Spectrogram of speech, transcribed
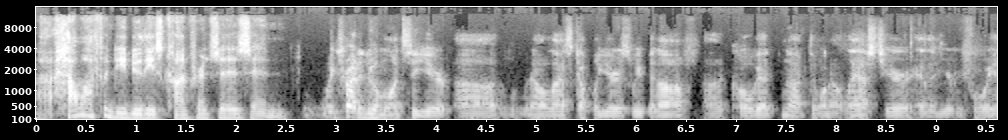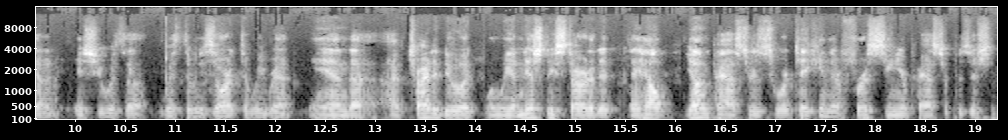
Uh, how often do you do these conferences? And we try to do them once a year. Uh, you know, last couple of years we've been off. Uh, COVID knocked the one out last year, and the year before we had an issue with the with the resort that we rent. And uh, I've tried to do it when we initially started it to help young pastors who are taking their first senior pastor position.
